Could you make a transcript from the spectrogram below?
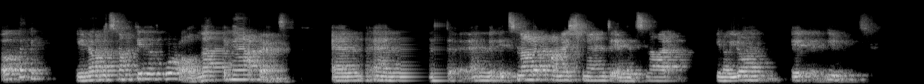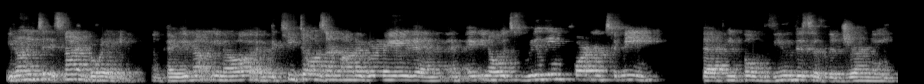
okay you know it's not the end of the world nothing happens. And and and it's not a punishment and it's not you know you don't it, you, you don't need to it's not a grade okay? You know you know and the ketones are not a grade and and you know it's really important to me that people view this as a journey.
